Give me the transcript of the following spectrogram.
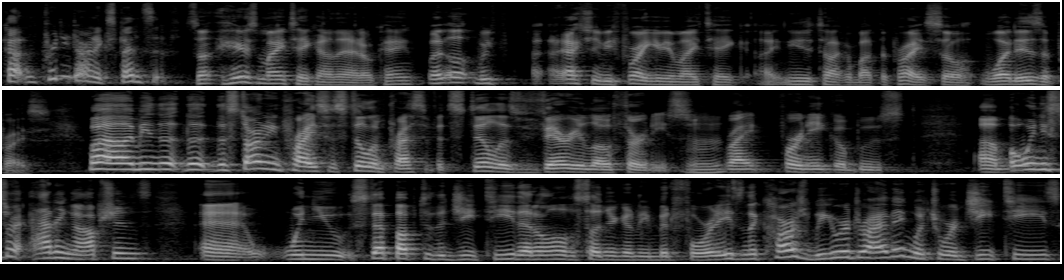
gotten pretty darn expensive. So here's my take on that. Okay, but uh, we actually before I give you my take, I need to talk about the price. So what is the price? Well, I mean, the, the, the starting price is still impressive. It still is very low 30s, right, for an EcoBoost. Um, but when you start adding options, uh, when you step up to the GT, then all of a sudden you're going to be mid 40s. And the cars we were driving, which were GTs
